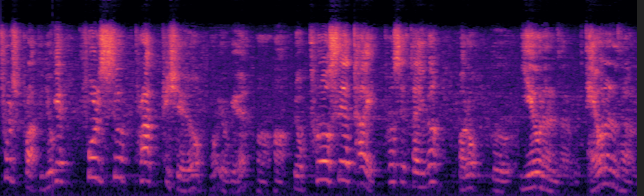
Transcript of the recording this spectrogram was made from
false prophet. 요게 false prophet이에요. 어, 요게 어, 어. 요 프로세타이, 프로세타이가 바로 그 예언하는 사람들, 대언하는 사람들,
